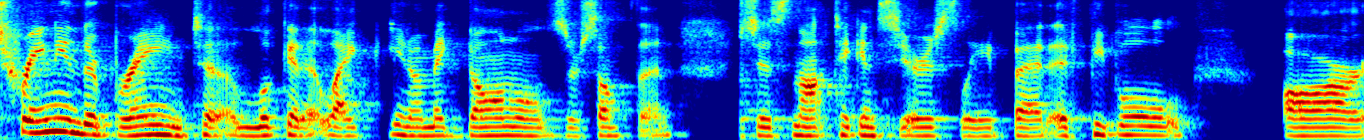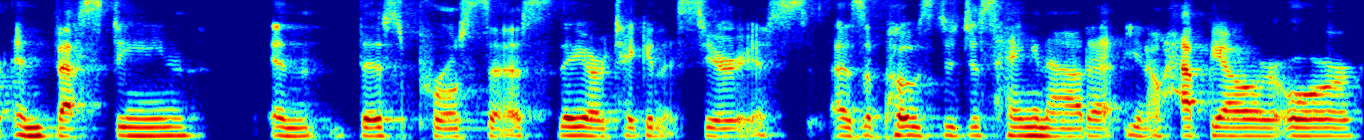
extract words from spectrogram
training their brain to look at it like, you know, McDonald's or something. It's just not taken seriously. But if people are investing in this process they are taking it serious as opposed to just hanging out at you know happy hour or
